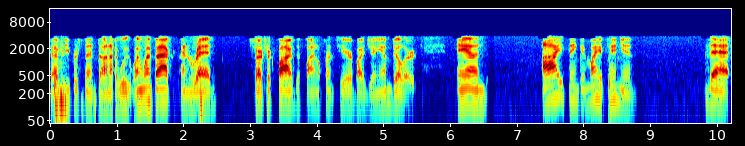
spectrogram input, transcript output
seventy percent done. I, I went back and read Star Trek Five: The Final Frontier by J.M. Dillard, and I think, in my opinion, that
